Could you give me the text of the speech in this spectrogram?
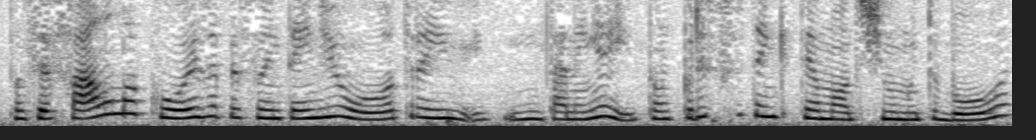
então você fala uma coisa, a pessoa entende outra e não tá nem aí. Então por isso você tem que ter uma autoestima muito boa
